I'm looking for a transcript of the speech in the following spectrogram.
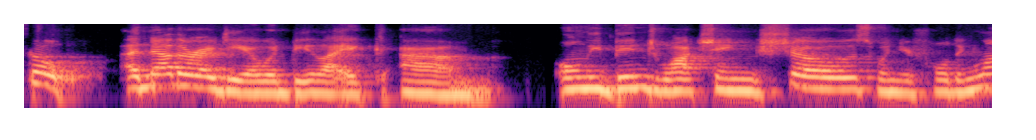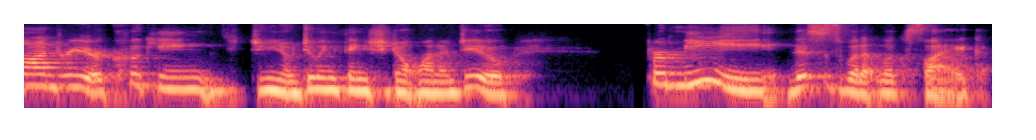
So another idea would be like um, only binge watching shows when you're folding laundry or cooking, you know, doing things you don't want to do. For me, this is what it looks like.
